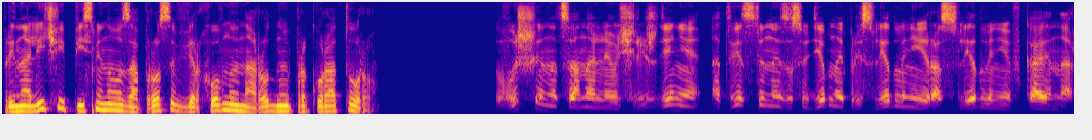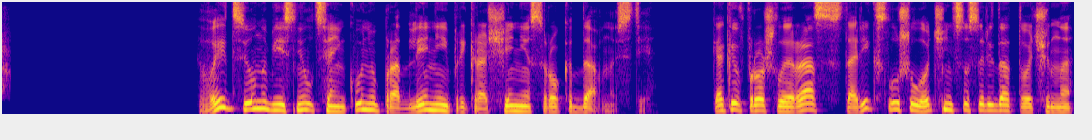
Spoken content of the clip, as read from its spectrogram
при наличии письменного запроса в Верховную народную прокуратуру. Высшее национальное учреждение, ответственное за судебное преследование и расследование в КНР. Вэй Цзюн объяснил Цянькуню продление и прекращение срока давности. Как и в прошлый раз, старик слушал очень сосредоточенно,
